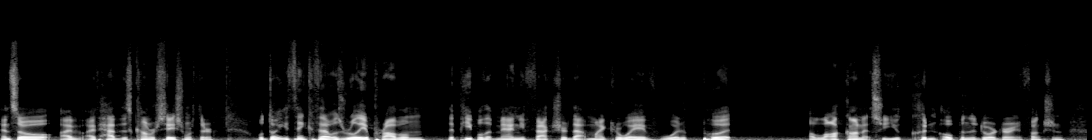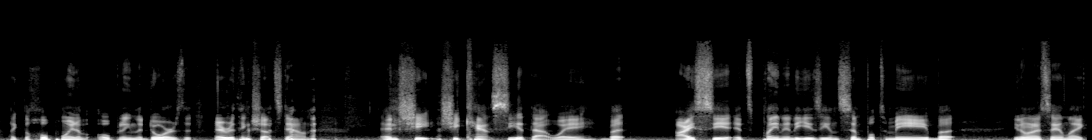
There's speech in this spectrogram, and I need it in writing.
And so I've I've had this conversation with her. Well, don't you think if that was really a problem, the people that manufactured that microwave would put a lock on it so you couldn't open the door during it function? Like the whole point of opening the door is that everything shuts down. And she she can't see it that way, but I see it. It's plain and easy and simple to me, but you know what I'm saying? Like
